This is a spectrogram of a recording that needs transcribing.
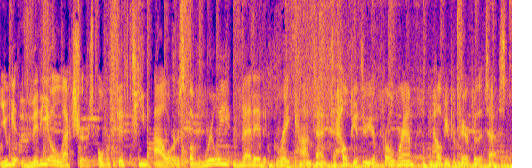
you get video lectures, over 15 hours of really vetted, great content to help you through your program and help you prepare for the test.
